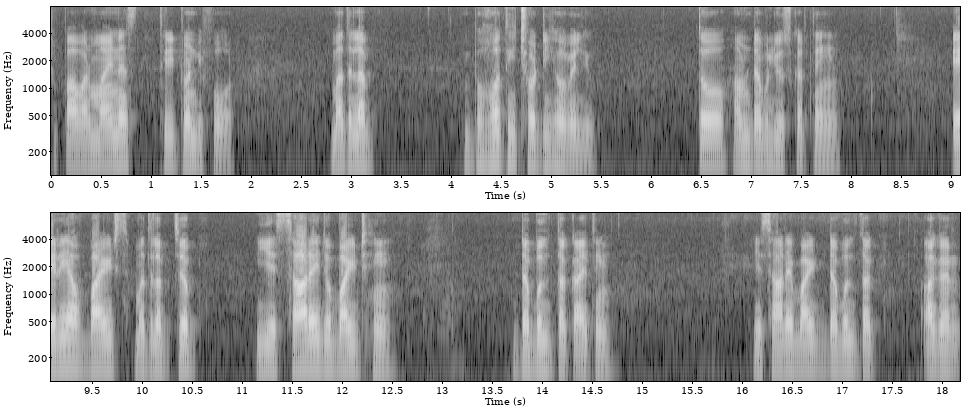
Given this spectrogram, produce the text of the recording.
to power minus three twenty four मतलब बहुत ही छोटी हो वैल्यू तो हम डबल यूज़ करते हैं। एरिया ऑफ़ बाइट्स मतलब जब ये सारे जो बाइट हैं डबल तक आई थिंक ये सारे बाइट डबल तक, अगर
